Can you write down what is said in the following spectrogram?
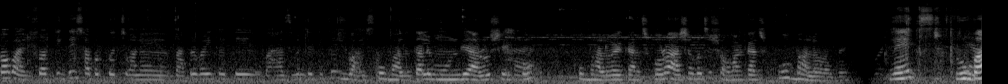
সবাই সব দিক দিয়ে সাপোর্ট করছে মানে বাপের বাড়ি থেকে বা হাজবেন্ডের দিক থেকে খুব ভালো। তাহলে মন দিয়ে আরও শেখো। হ্যাঁ। খুব ভালোভাবে কাজ করো। আশা করছি সবার কাজ খুব ভালো হবে। নেক্সট রূপা।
